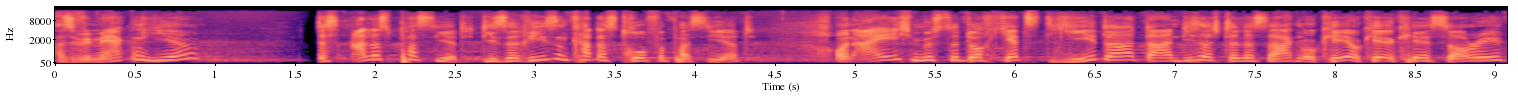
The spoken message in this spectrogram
Also wir merken hier, dass alles passiert, diese Riesenkatastrophe passiert und eigentlich müsste doch jetzt jeder da an dieser Stelle sagen, okay, okay, okay, sorry,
